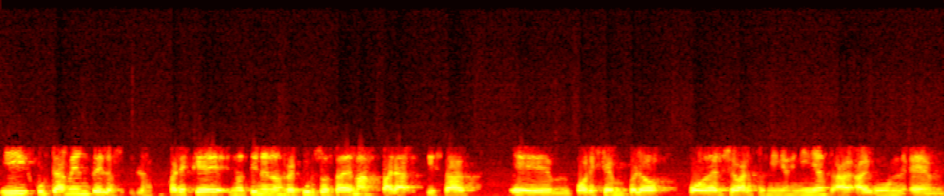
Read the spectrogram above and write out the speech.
y justamente los, las mujeres que no tienen los recursos además para quizás, eh, por ejemplo, poder llevar a sus niños y niñas a, algún eh,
